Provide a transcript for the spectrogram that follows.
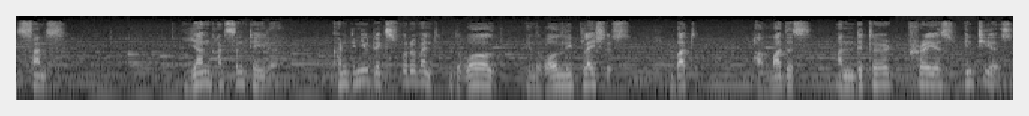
sons. Young Hudson Taylor continued to experiment with the world in the worldly pleasures, but her mother's undeterred prayers in tears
